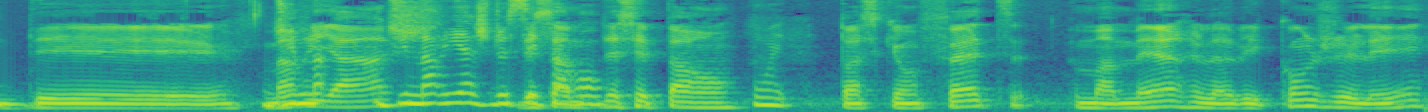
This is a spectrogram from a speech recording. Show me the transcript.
des mariages, du, mariage de ses parents. de ses parents. Oui. Parce qu'en fait, ma mère, elle avait congelé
